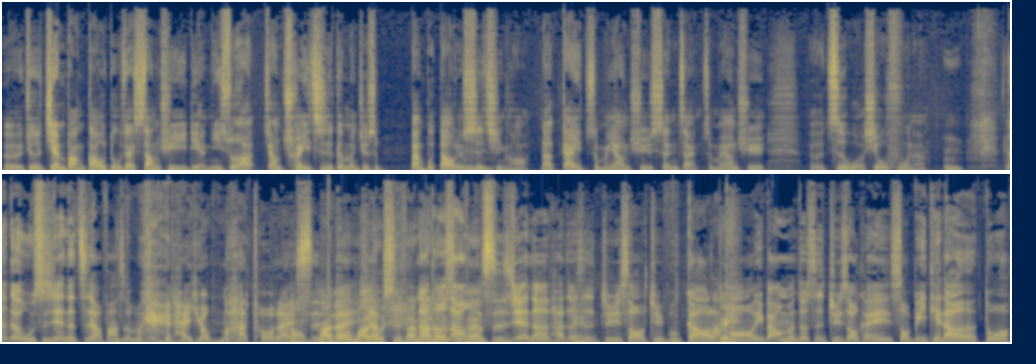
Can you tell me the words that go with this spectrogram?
呃就是肩膀高度再上去一点，你说要这样垂直根本就是办不到的事情哈。嗯、那该怎么样去伸展？怎么样去？呃，自我修复呢？嗯，那个五十肩的治疗方式，我们可以来用 model 来示范一下。model 示范。那通常五十肩呢，它就是举手举不高，然后一般我们都是举手可以手臂贴到耳朵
